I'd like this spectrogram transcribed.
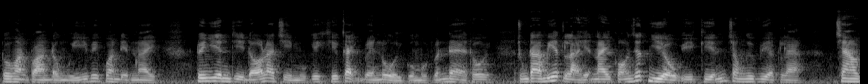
Tôi hoàn toàn đồng ý với quan điểm này. Tuy nhiên thì đó là chỉ một cái khía cạnh về nổi của một vấn đề thôi. Chúng ta biết là hiện nay có rất nhiều ý kiến trong cái việc là trao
